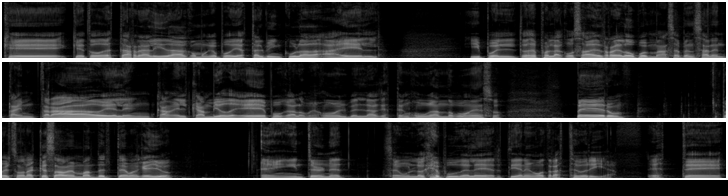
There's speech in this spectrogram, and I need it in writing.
que, toda esta realidad como que podía estar vinculada a él. Y pues entonces pues la cosa del reloj pues me hace pensar en time travel, en el cambio de época a lo mejor, ¿verdad? Que estén jugando con eso. Pero personas que saben más del tema que yo en internet, según lo que pude leer, tienen otras teorías. Este,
